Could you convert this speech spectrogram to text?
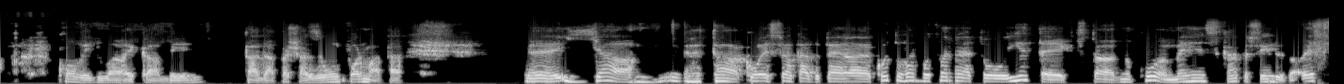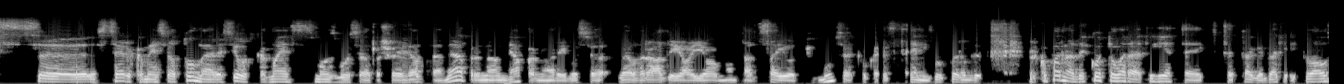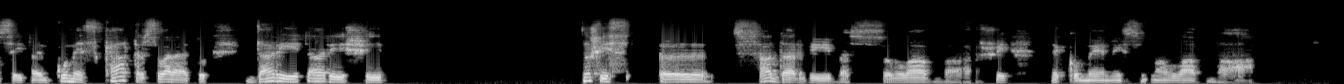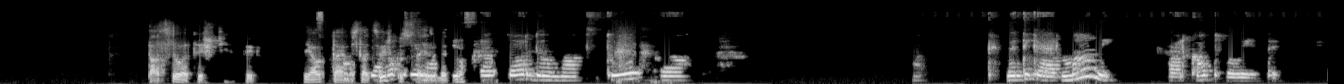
Covid laikā, bija tādā pašā Zoom formātā. Jā, tā, ko es vēl tādu, tā, ko tu varbūt varētu ieteikt tādu, nu, ko mēs katrs individuāli, es, es ceru, ka mēs vēl tomēr, es jūtu, ka mēs, mums būs vēl par šo jautājumu jāparunā un jāparunā arī būs vēl radio, jo man tāda sajūta, ka mums ir kaut kāds tēmīgi, par, par ko parunāt, bet ko tu varētu ieteikt tagad arī klausītājiem, ko mēs katrs varētu darīt arī šī, nu, šīs, uh, sadarbības labā, šī ekumenisma labā. Tas ļoti šķiet ir jautājums tāds virspusējs, bet. Nu. Es pārdomāt to, ka ne tikai ar mani, kā ar katolieti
